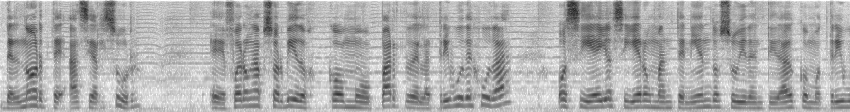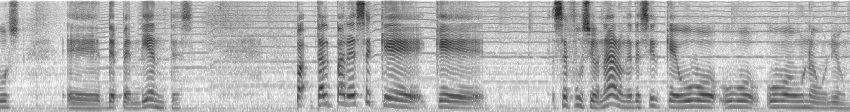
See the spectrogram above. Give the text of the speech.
del norte hacia el sur eh, fueron absorbidos como parte de la tribu de Judá o si ellos siguieron manteniendo su identidad como tribus eh, dependientes. tal parece que, se fusionaron, es decir, que hubo, hubo, hubo una unión.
